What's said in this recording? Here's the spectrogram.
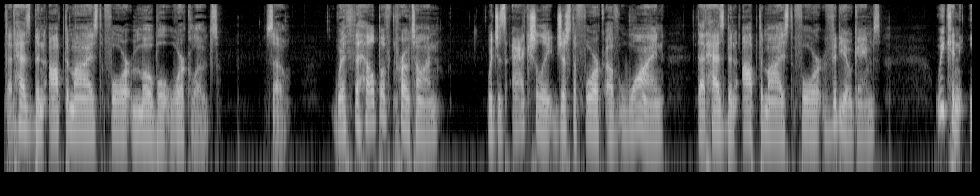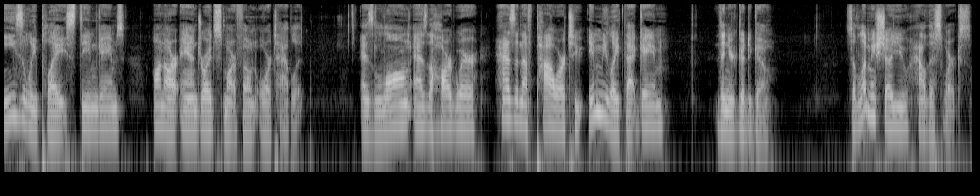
that has been optimized for mobile workloads. So, with the help of Proton, which is actually just a fork of Wine that has been optimized for video games, we can easily play Steam games on our Android smartphone or tablet. As long as the hardware has enough power to emulate that game, then you're good to go. So let me show you how this works.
